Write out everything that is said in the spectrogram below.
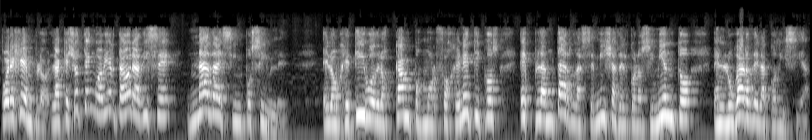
Por ejemplo, la que yo tengo abierta ahora dice, nada es imposible. El objetivo de los campos morfogenéticos es plantar las semillas del conocimiento en lugar de la codicia.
